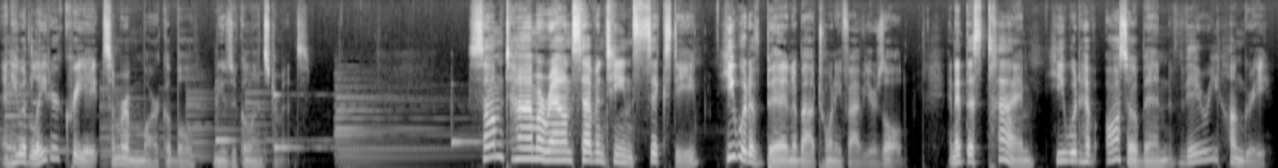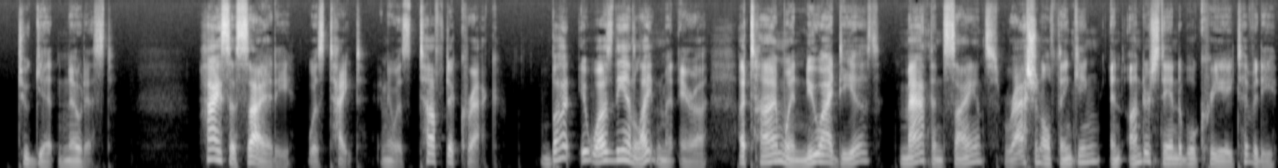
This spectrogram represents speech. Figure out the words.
and he would later create some remarkable musical instruments. Sometime around 1760, he would have been about 25 years old, and at this time, he would have also been very hungry to get noticed. High society was tight, and it was tough to crack. But it was the Enlightenment era, a time when new ideas, math and science, rational thinking, and understandable creativity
